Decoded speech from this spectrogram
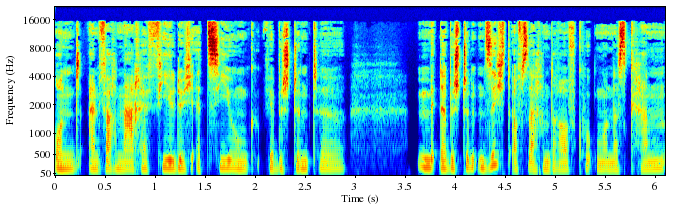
und einfach nachher viel durch Erziehung wir bestimmte mit einer bestimmten Sicht auf Sachen drauf gucken und das kann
